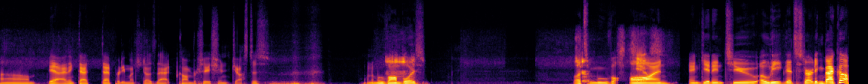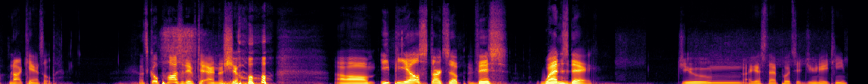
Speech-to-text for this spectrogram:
Um, yeah, I think that that pretty much does that conversation justice. Want to move on, boys? Let's Sure. move Yeah. on and get into a league that's starting back up, not canceled. Let's go positive to end the show. um, EPL starts up this Wednesday, June. I guess that puts it June 18th,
